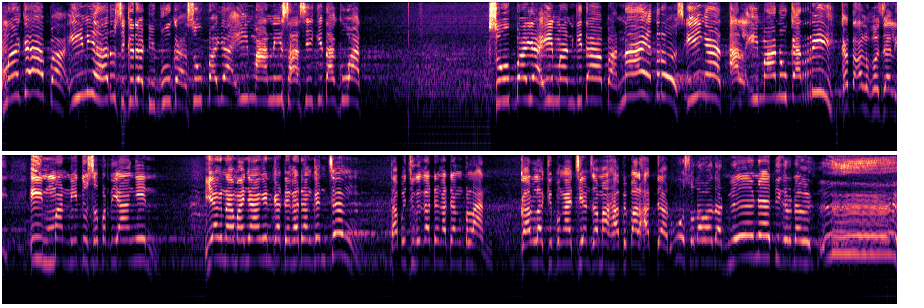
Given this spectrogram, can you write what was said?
Maka apa? Ini harus segera dibuka supaya imanisasi kita kuat. Supaya iman kita apa? Naik terus. Ingat, al imanu karih kata Al Ghazali. Iman itu seperti angin. Yang namanya angin kadang-kadang kenceng, tapi juga kadang-kadang pelan kalau lagi pengajian sama Habib Al-Haddad wah solawatan ya Nabi karena eh.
